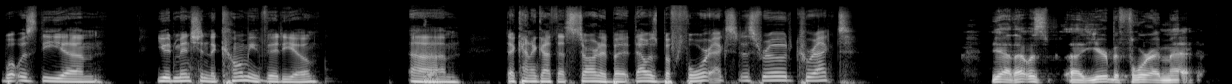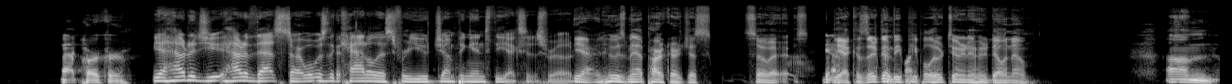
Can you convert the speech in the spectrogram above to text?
what was the um you had mentioned the Kony video um, that kind of got that started. But that was before Exodus Road, correct? Yeah, that was a year before I met Matt Parker. Yeah. How did you? How did that start? What was the catalyst for you jumping into the Exodus Road? Yeah, and who is Matt Parker? Just so, uh, Yeah. yeah, because there's going to be point. people who are tuning in who don't know. Um,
